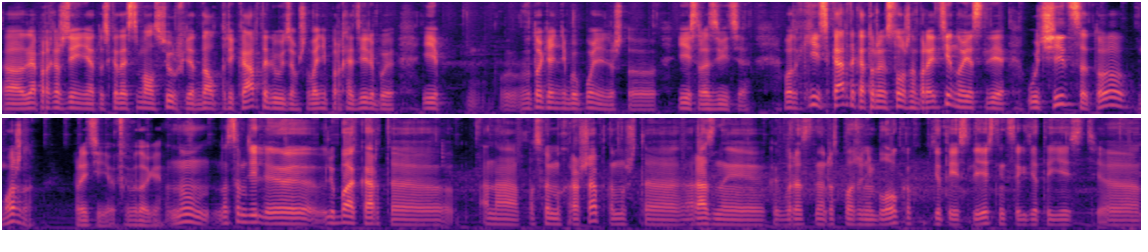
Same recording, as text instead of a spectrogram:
э, для прохождения? То есть, когда я снимал сюрф, я дал три карты людям, чтобы они проходили бы, и в итоге они бы поняли, что есть развитие. Вот какие есть карты, которые сложно пройти, но если учиться, то можно пройти её в итоге. Ну, на самом деле, любая карта, она по-своему хороша, потому что разные, как бы, разные расположения блоков, где-то есть лестницы, где-то есть э,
